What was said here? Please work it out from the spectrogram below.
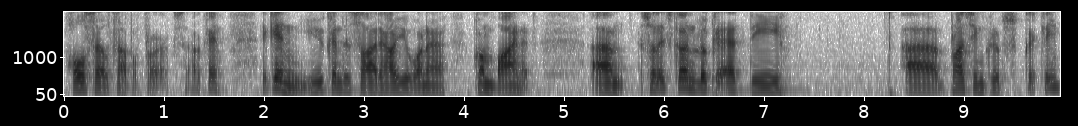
wholesale type of products. Okay, again, you can decide how you want to combine it. Um, so let's go and look at the uh, pricing groups quickly.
